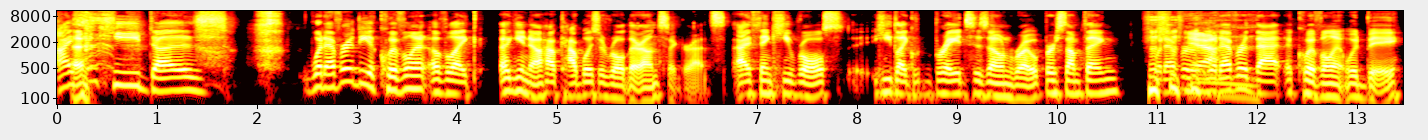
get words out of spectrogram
I think he does whatever the equivalent of like uh, you know how cowboys would roll their own cigarettes. I think he rolls he like braids his own rope or something. Whatever Yeah. whatever that equivalent would be.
